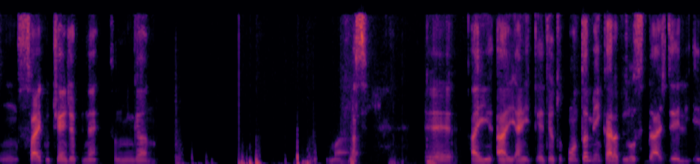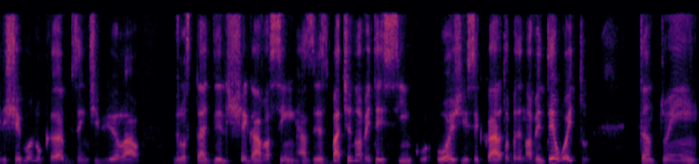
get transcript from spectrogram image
um Cycle changeup, né? Se eu não me engano. Mas é, aí, aí, aí tem outro ponto também, cara. A velocidade dele, ele chegou no Cubs, a gente viu lá, a velocidade dele chegava assim, às vezes batia 95. Hoje, esse cara tá batendo 98, tanto em,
